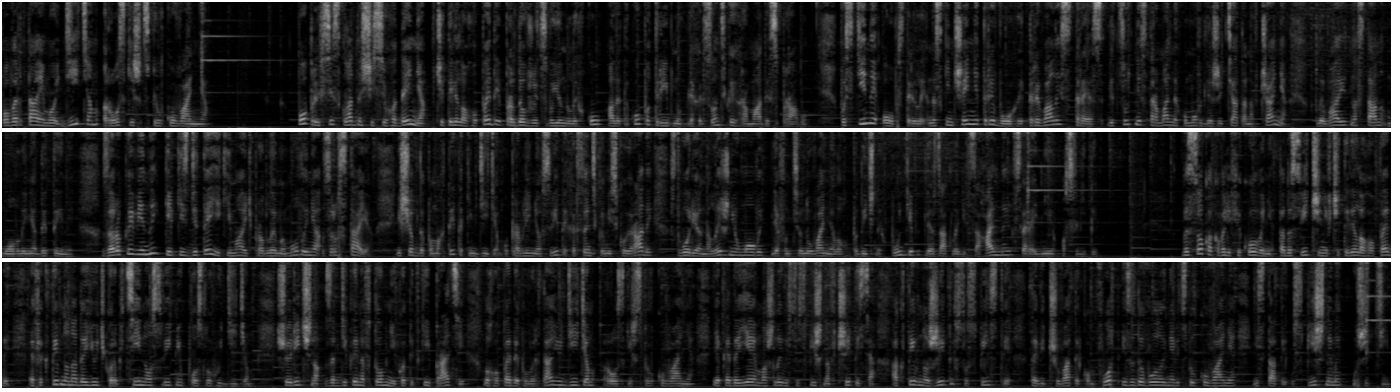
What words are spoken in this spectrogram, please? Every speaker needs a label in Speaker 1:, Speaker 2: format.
Speaker 1: Повертаємо дітям розкіш спілкування. Попри всі складнощі сьогодення, вчителі логопеди продовжують свою нелегку, але таку потрібну для Херсонської громади справу. Постійні обстріли, нескінченні тривоги, тривалий стрес, відсутність нормальних умов для життя та навчання впливають на стан мовлення дитини. За роки війни кількість дітей, які мають проблеми мовлення, зростає. І щоб допомогти таким дітям, управління освіти Херсонської міської ради створює належні умови для функціонування логопедичних пунктів для закладів загальної середньої освіти. Висококваліфіковані та досвідчені вчителі логопеди ефективно надають корекційно-освітню послугу дітям. Щорічно, завдяки невтомній копіткій праці, логопеди повертають дітям розкіш спілкування, яке дає їм можливість успішно вчитися, активно жити в суспільстві та відчувати комфорт і задоволення від спілкування і стати успішними у житті.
